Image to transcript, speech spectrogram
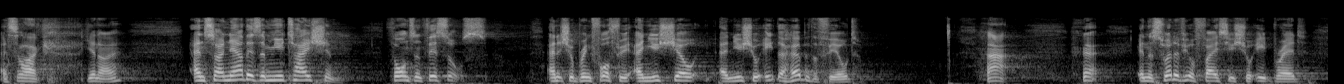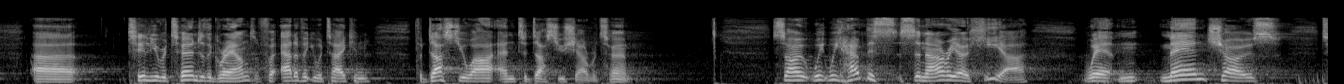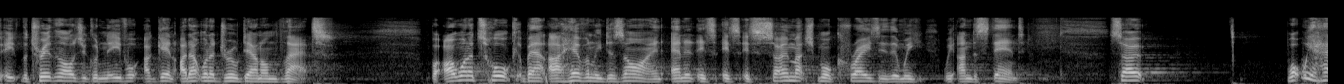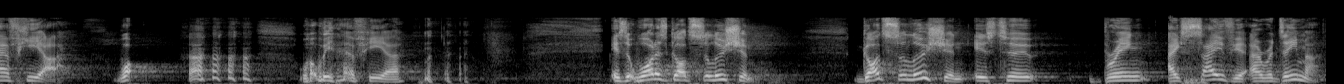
It's like, you know. And so now there's a mutation thorns and thistles, and it shall bring forth fruit, and you shall, and you shall eat the herb of the field. Ha. In the sweat of your face you shall eat bread uh, till you return to the ground, for out of it you were taken, for dust you are, and to dust you shall return. So we, we have this scenario here where man chose to eat the tree of the knowledge of good and evil. Again, I don't want to drill down on that. But I want to talk about our heavenly design, and it is, it's, it's so much more crazy than we, we understand. So, what we have here what, what we have here is that what is God's solution? God's solution is to bring a savior, a redeemer.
